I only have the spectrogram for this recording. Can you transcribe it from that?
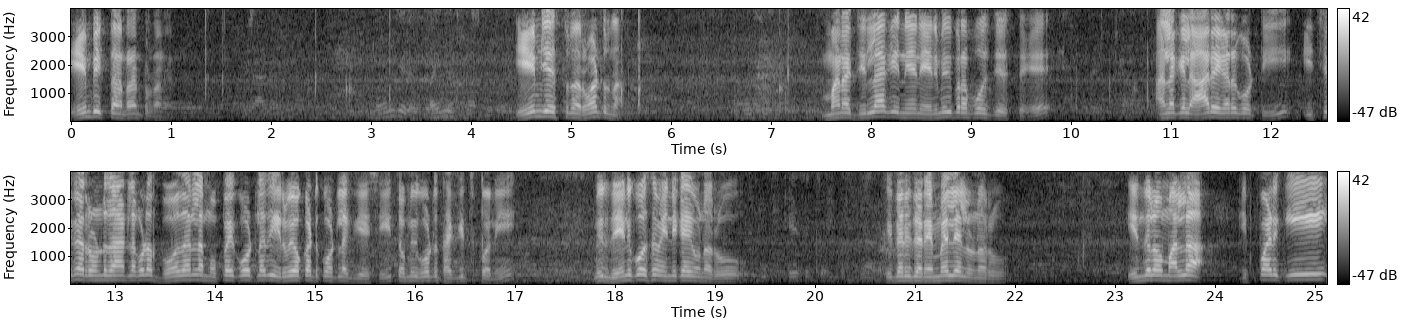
ఏం బిక్తారు అంటున్నాను నేను. ఏం చేస్తున్నారు అంటున్నా. మన జిల్లాకి నేను ఎనిమిది ప్రపోజ్ చేస్తే అందులోకెళ్ళి ఆరు ఎగరగొట్టి ఇచ్చిన రెండు దాంట్లో కూడా బోధనల ముప్పై కోట్లది ఇరవై ఒకటి కోట్లకు చేసి తొమ్మిది కోట్లు తగ్గించుకొని మీరు దేనికోసం ఎన్నికై ఉన్నారు? ఇద్దరిద్దరు ఎమ్మెల్యేలు ఉన్నారు. ఇందులో మళ్ళా ఇప్పటికీ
